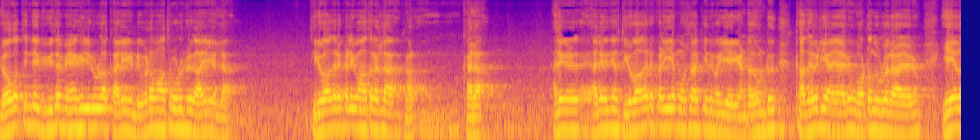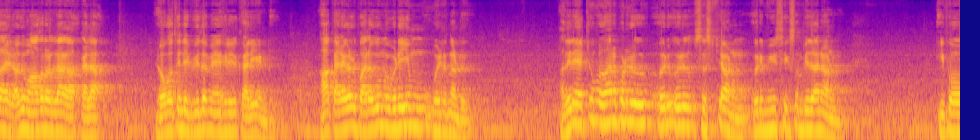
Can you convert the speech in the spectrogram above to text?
ലോകത്തിന്റെ വിവിധ മേഖലയിലുള്ള കലയുണ്ട്. ഇവിടെ മാത്രമുള്ളൊരു കാര്യമല്ല. തിരുവാതിരക്കളി മാത്രമല്ല കല. അല്ലെങ്കിൽ അല്ലെങ്കിൽ ഞാൻ തിരുവാതിരക്കളിയെ മോശമാക്കിയെന്ന് വഴിയായിരിക്കണ്ട അതുകൊണ്ട് കഥകളി ആയാലും ഓട്ടംതുള്ളലായാലും ഏതായാലും അത് മാത്രമല്ല കല. ലോകത്തിന്റെ വിവിധ മേഖലയിൽ കലയുണ്ട്. ആ കലകൾ പലതും ഇവിടെയും വരുന്നുണ്ട്. അതിലേറ്റവും പ്രധാനപ്പെട്ട ഒരു ഒരു സിസ്റ്റമാണ് ഒരു മ്യൂസിക് സംവിധാനമാണ് ഇപ്പോൾ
